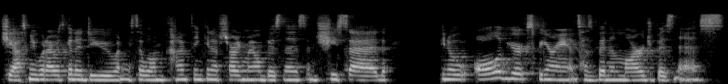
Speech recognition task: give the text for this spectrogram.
she asked me what I was going to do. And I said, well, I'm kind of thinking of starting my own business. And she said, you know, all of your experience has been in large business.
